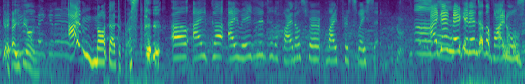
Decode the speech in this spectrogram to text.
Okay, how you feeling? I'm not that depressed. Oh, I got I made it into the finals for my persuasive. I didn't make it into the finals.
